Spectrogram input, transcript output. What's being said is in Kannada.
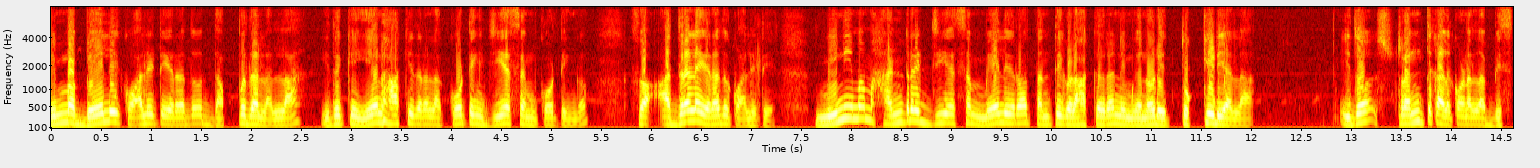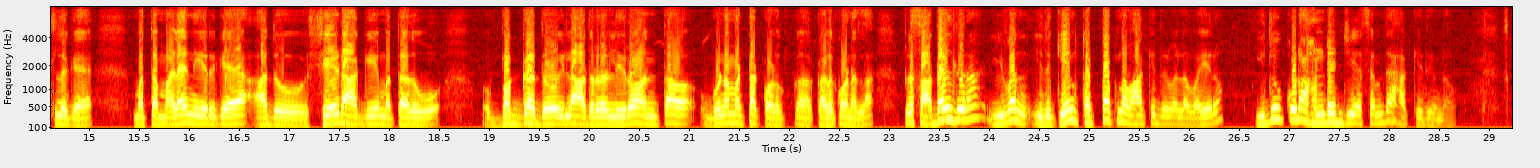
ನಿಮ್ಮ ಬೇಲಿ ಕ್ವಾಲಿಟಿ ಇರೋದು ದಪ್ಪದಲ್ಲ ಇದಕ್ಕೆ ಏನು ಹಾಕಿದಾರಲ್ಲ coating G S M coating so ಅದರಲ್ಲೇ ಇರೋದು quality minimum hundred G S M ಮೇಲಿರೋ ತಂತಿಗಳು ಹಾಕಿದ್ರೆ ನಿಮಗೆ ನೋಡಿ ತುಕ್ಕಿಡಿಯಲ್ಲ. ಇದು ಸ್ಟ್ರೆಂತ್ ಕಳ್ಕೊಳಲ್ಲ ಬಿಸಿಲಿಗೆ, ಮತ್ತು ಮಳೆ ನೀರಿಗೆ ಅದು ಶೇಡ್ ಆಗಿ, ಮತ್ತು ಅದು ಬಗ್ಗದು ಇಲ್ಲ ಅದರಲ್ಲಿರೋ ಅಂಥ ಗುಣಮಟ್ಟ ಕೊಳ್ ಕಳ್ಕೊಳಲ್ಲ. ಪ್ಲಸ್ ಅದಲ್ದಿರ ಈವನ್ ಇದಕ್ಕೇನು ಕಟ್ಟಕ್ಕೆ ನಾವು ಹಾಕಿದ್ದೀವಲ್ಲ ವೈರು ಇದು ಕೂಡ ಹಂಡ್ರೆಡ್ ಜಿ ಎಸ್ ಎಮ್ದೇ ಹಾಕಿದ್ದೀವಿ ನಾವು.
